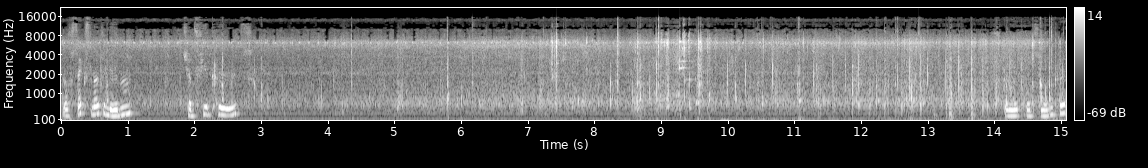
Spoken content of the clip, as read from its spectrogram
Noch sechs Leute leben. Ich habe vier Kills. Mir kurz Medikit.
